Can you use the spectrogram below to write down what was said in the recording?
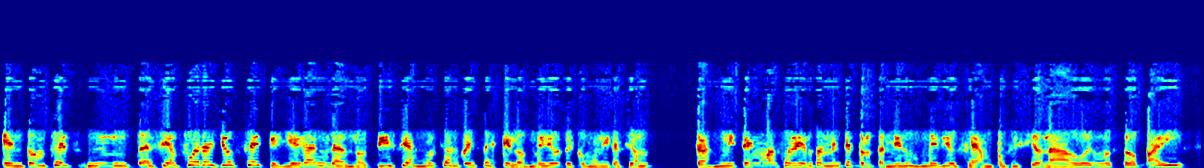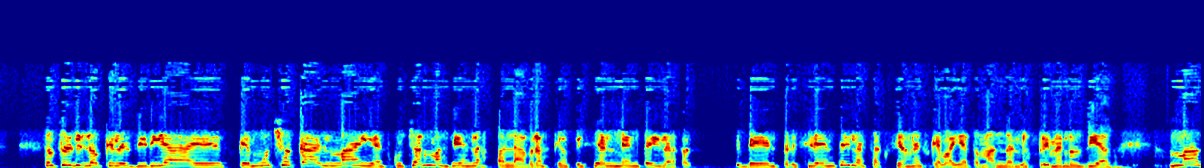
Entonces, mm, hacia afuera yo sé que llegan las noticias muchas veces que los medios de comunicación transmiten más abiertamente, pero también los medios se han posicionado en nuestro país. Entonces, lo que les diría es que mucha calma y escuchar más bien las palabras que oficialmente y las del presidente y las acciones que vaya tomando en los primeros días, más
